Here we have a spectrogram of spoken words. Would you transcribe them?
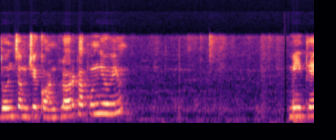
दोन चमचे कॉर्नफ्लॉवर टाकून घेऊया. मी इथे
